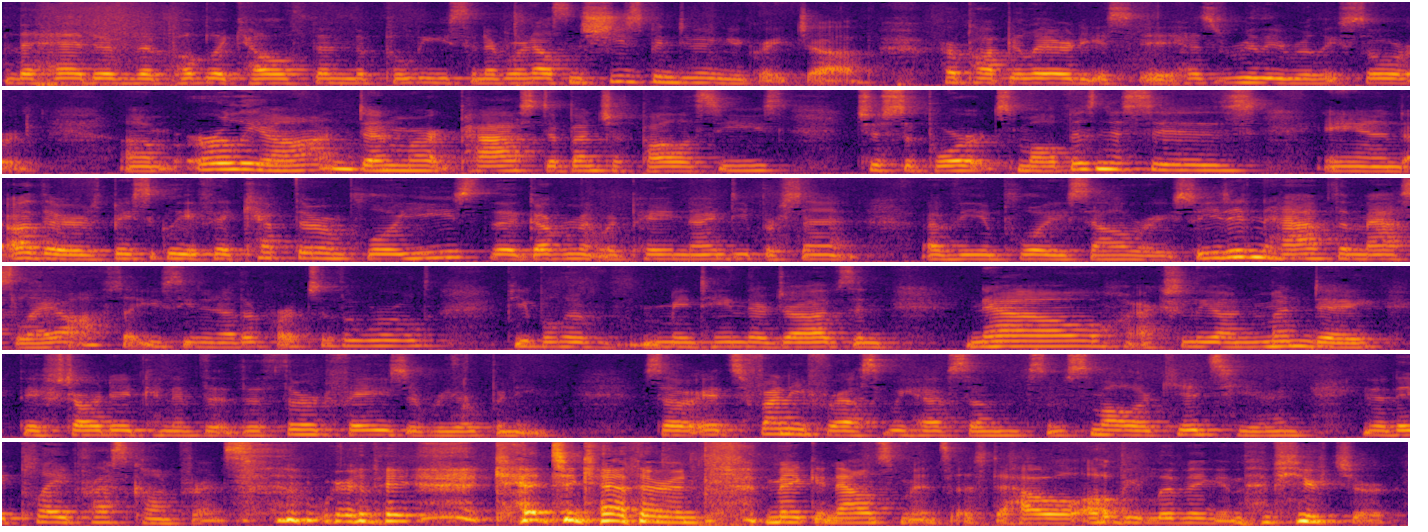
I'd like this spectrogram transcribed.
the head of the public health and the police and everyone else, and she's been doing a great job. Her popularity is, has really, really soared. Um, early on, Denmark passed a bunch of policies to support small businesses and others. Basically, if they kept their employees, the government would pay 90% of the employee salary. So you didn't have the mass layoffs that you've seen in other parts of the world. People have maintained their jobs, and now, actually, on Monday, they've started kind of the, the third phase of reopening. So it's funny for us. We have some some smaller kids here, and you know they play press conference where they get together and make announcements as to how we'll all be living in the future.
